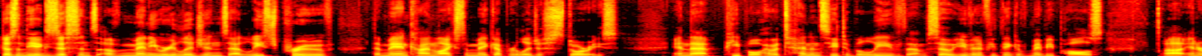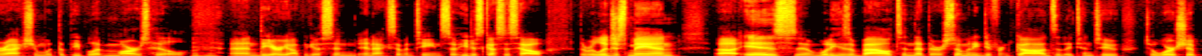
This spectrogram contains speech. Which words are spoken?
doesn't the existence of many religions at least prove that mankind likes to make up religious stories? and that people have a tendency to believe them. So even if you think of maybe Paul's uh, interaction with the people at Mars Hill mm-hmm. and the Areopagus in, in Acts 17. So he discusses how the religious man uh, is, and what he's about, and that there are so many different gods that they tend to, to worship.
